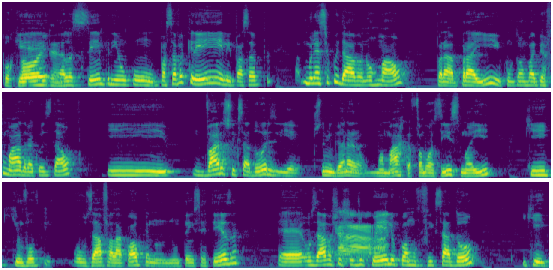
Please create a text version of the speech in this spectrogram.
Porque Olha. elas sempre iam com. Passava creme, passava. A mulher se cuidava normal pra, pra ir, então vai perfumada, vai coisa e tal. E vários fixadores, e se não me engano era uma marca famosíssima aí, que, que não vou usar falar qual, porque não, não tenho certeza, é, usava xixi de coelho como fixador, e que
